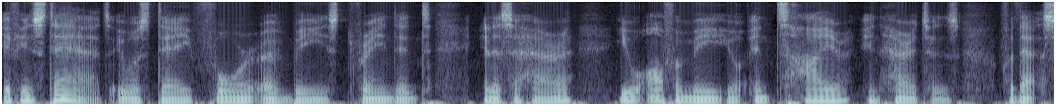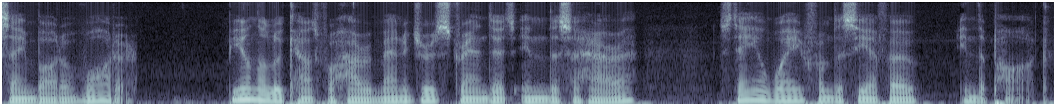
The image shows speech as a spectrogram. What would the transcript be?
If instead it was day four of being stranded in the Sahara, you would offer me your entire inheritance for that same bottle of water. Be on the lookout for hiring managers stranded in the Sahara. Stay away from the CFO in the park.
